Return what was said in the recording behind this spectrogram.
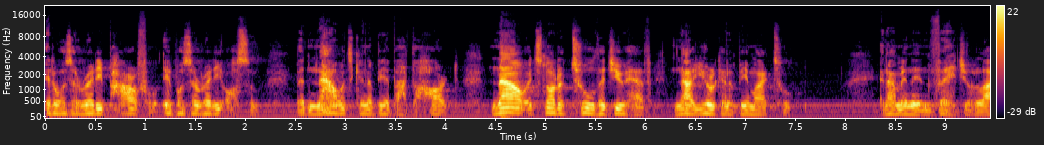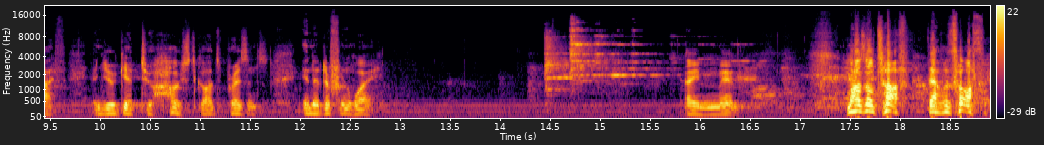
It was already powerful. It was already awesome. But now it's going to be about the heart. Now it's not a tool that you have. Now you're going to be my tool. And I'm going to invade your life. And you get to host God's presence in a different way. Amen. Mazel tov. That was awesome.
